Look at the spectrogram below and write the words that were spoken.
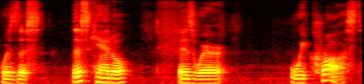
was this. This candle is where we crossed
